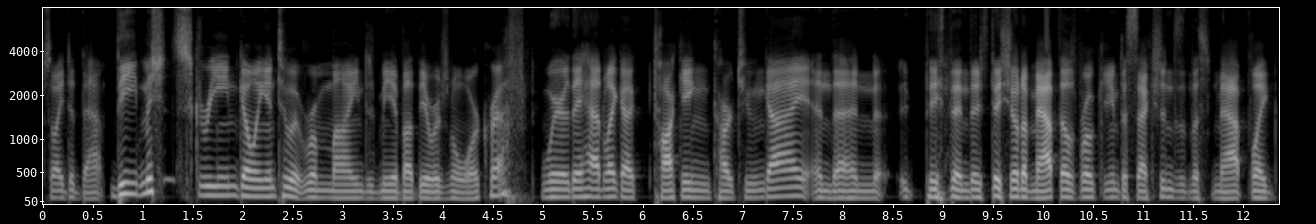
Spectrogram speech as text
so I did that. The mission screen going into it reminded me about the original Warcraft, where they had like a talking cartoon guy, and then they then they, showed a map that was broken into sections, and this map like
